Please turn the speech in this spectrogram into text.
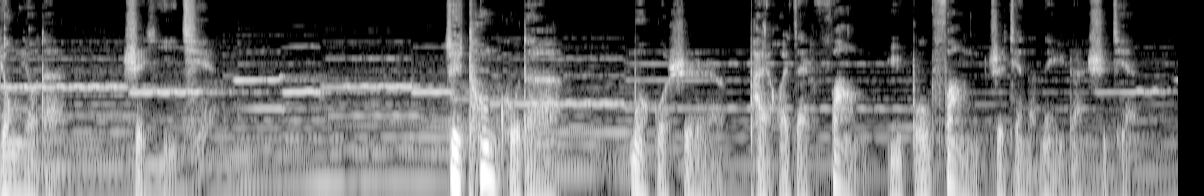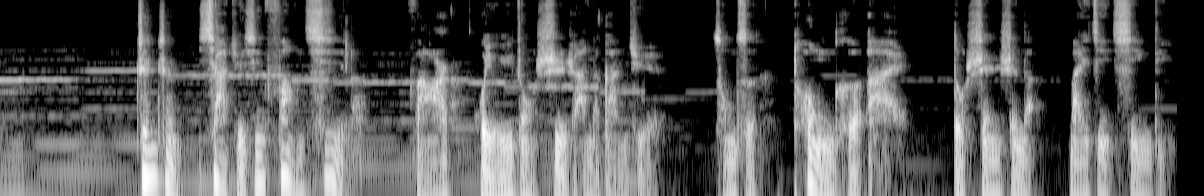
拥有的是一切。最痛苦的，莫过是徘徊在放与不放之间的那一段时间。真正下决心放弃了，反而会有一种释然的感觉。从此，痛和爱都深深的埋进心底。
